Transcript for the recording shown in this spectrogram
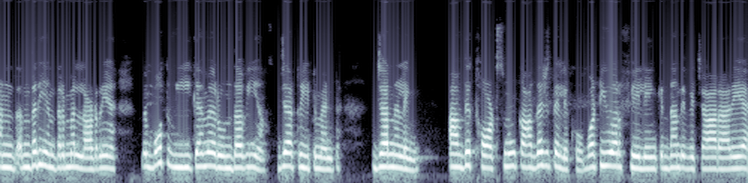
ਅੰਦ- ਅੰਦਰ ਹੀ ਅੰਦਰ ਮੈਂ ਲੜ ਰਿਹਾ। ਮੈਂ ਬਹੁਤ ਵੀਕ ਆ, ਮੈਂ ਰੋਂਦਾ ਵੀ ਆ, ਜਾਂ ਟ੍ਰੀਟਮੈਂਟ ਜਰਨਲਿੰਗ ਆਪਦੇ ਥਾਟਸ ਨੂੰ ਕਾਗਜ਼ ਤੇ ਲਿਖੋ। ਵਾਟ ਯੂ ਆਰ ਫੀਲਿੰਗ ਕਿੱਦਾਂ ਦੇ ਵਿਚਾਰ ਆ ਰਹੇ ਆ,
